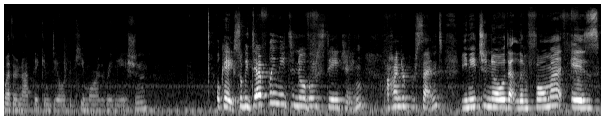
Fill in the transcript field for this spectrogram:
whether or not they can deal with the chemo or the radiation. Okay, so we definitely need to know about staging 100%. You need to know that lymphoma is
